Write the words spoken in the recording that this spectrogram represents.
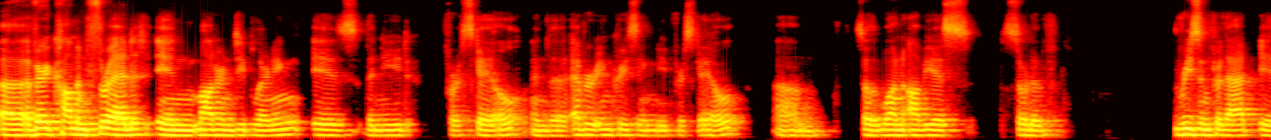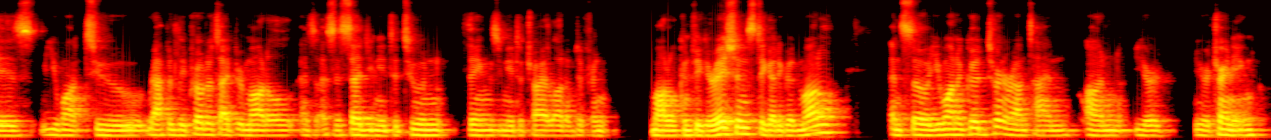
Uh, a very common thread in modern deep learning is the need for scale and the ever increasing need for scale. Um, so one obvious sort of reason for that is you want to rapidly prototype your model. As, as I said, you need to tune things. You need to try a lot of different model configurations to get a good model. And so you want a good turnaround time on your, your training,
